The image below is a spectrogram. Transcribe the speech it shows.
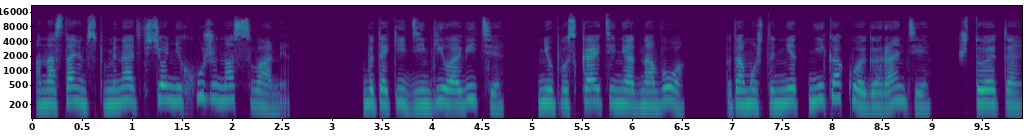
она станет вспоминать все не хуже нас с вами. Вы такие деньги ловите, не упускайте ни одного, потому что нет никакой гарантии, что это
